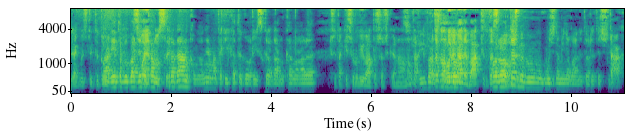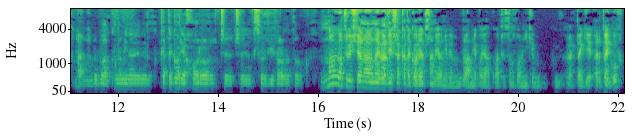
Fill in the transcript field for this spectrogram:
jakby z tych tytułów, Alien to był bardziej taką plusy. skradanką, no nie ma takiej kategorii skradanka, no ale Czy taki survival troszeczkę, no, no tak. Chociaż no nie akcji to też horror też by był, mógł być nominowany teoretycznie. Tak, tak. No, By była nomina- kategoria horror czy, czy survival, no to No i oczywiście no, najważniejsza kategoria, przynajmniej ja nie wiem, dla mnie, bo ja akurat jestem zwolennikiem RPG, RPGów,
